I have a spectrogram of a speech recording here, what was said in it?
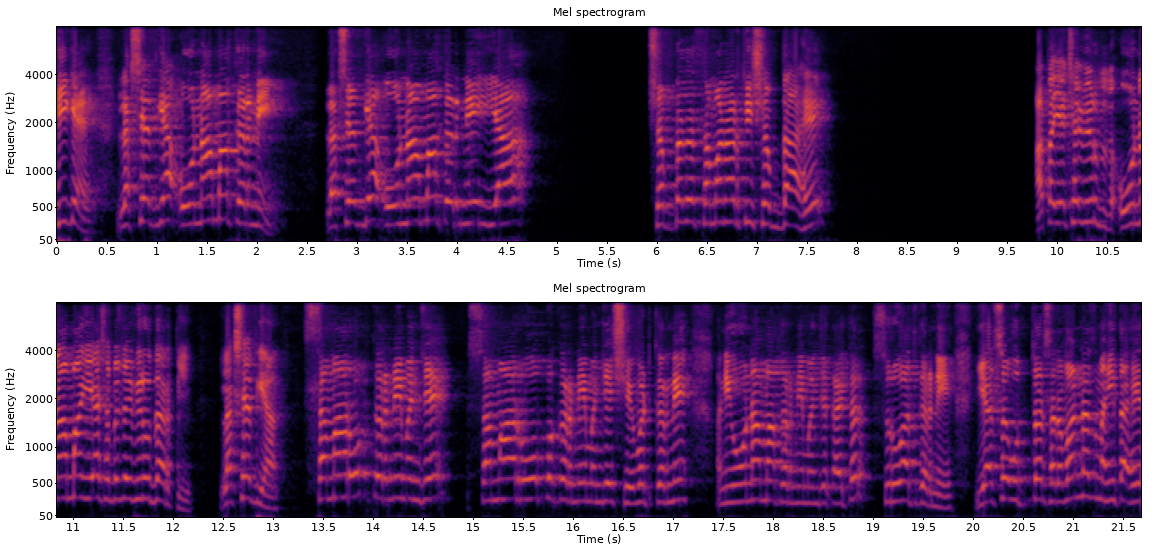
ठीक आहे? लक्षात घ्या ओनामा करणे. लक्षात घ्या ओनामा करणे या शब्दाचा समानार्थी शब्द आहे. आता याच्या विरुद्ध ओनामा या शब्दाच्या विरुद्धार्थी. लक्षात घ्या समारोप करणे म्हणजे समारोप करणे म्हणजे शेवट करणे आणि ओनामा करणे म्हणजे काय तर सुरुवात करणे. याचं उत्तर सर्वांनाच माहीत आहे.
